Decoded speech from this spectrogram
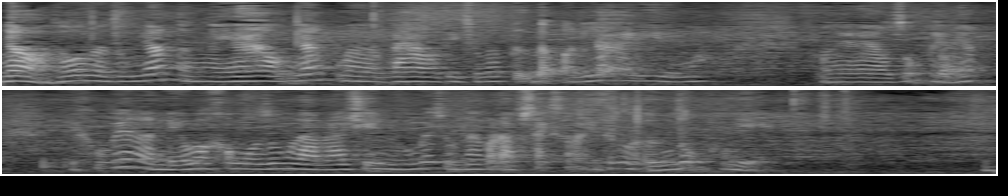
nhỏ thôi mà dung nhắc là ngày nào nhắc mà vào thì chúng ta tự động ấn like đi đúng không? Mà ngày nào dũng phải nhắc. Thì không biết là nếu mà không có dung làm livestream thì không biết chúng ta có đọc sách sau này tức là ứng dụng không nhỉ? Ừ.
